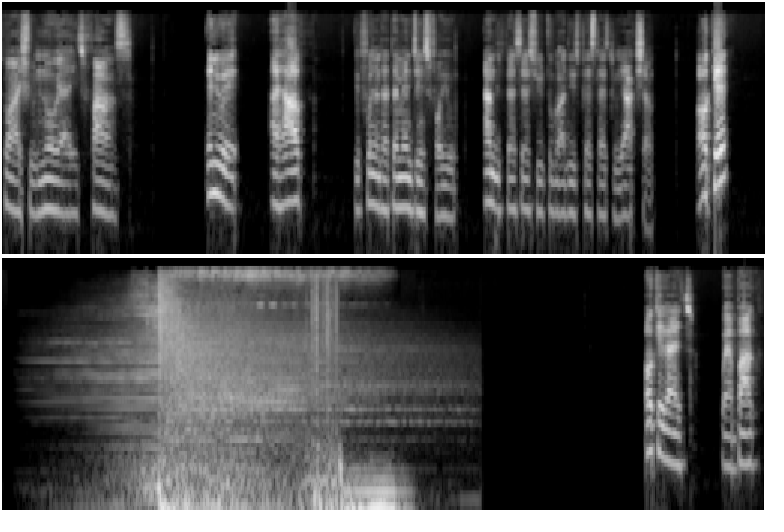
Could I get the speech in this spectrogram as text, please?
so I should know where his fans. Anyway, I have the full entertainment jeans for you. I'm the faceless YouTuber, this faceless reaction. Okay? Okay guys, we're back.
